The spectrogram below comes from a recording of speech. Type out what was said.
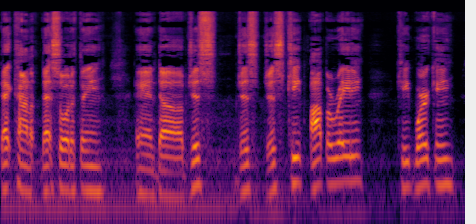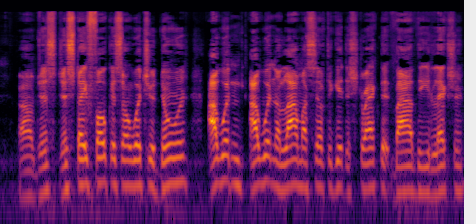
that kind of that sort of thing, and uh, just just just keep operating, keep working, uh, just just stay focused on what you're doing. I wouldn't I wouldn't allow myself to get distracted by the election.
